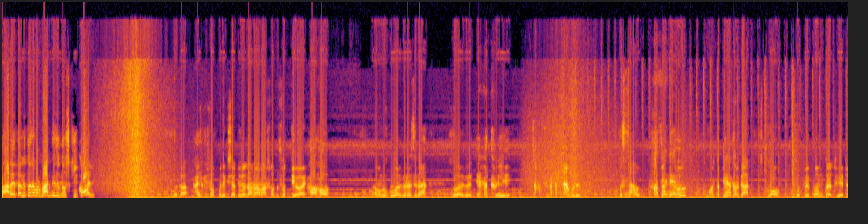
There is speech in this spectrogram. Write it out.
বাড়ে তাহলে তোর আমার ভাগ দিতে দোষ কি? কর কাকা, কালকে স্বপ্ন দেখছি তুমি তো জানো আমার স্বপ্ন সত্যি হয়। হ্যাঁ হ্যাঁ আমাকে গোয়াল করে আছে না? গোয়াল করে টাকা থইলে চাপে পাতা ডাবল হইব। বুঝতাও হাসাই নে। তোমার তো টাকা দরকার। ও প্রথমে কম করে ধুয়ে একটু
